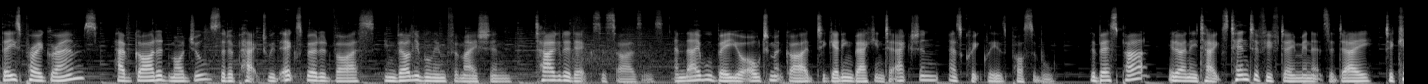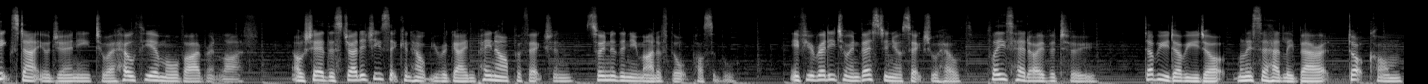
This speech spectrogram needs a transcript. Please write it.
These programs have guided modules that are packed with expert advice, invaluable information, targeted exercises, and they will be your ultimate guide to getting back into action as quickly as possible. The best part? It only takes 10 to 15 minutes a day to kickstart your journey to a healthier, more vibrant life. I'll share the strategies that can help you regain penile perfection sooner than you might have thought possible. If you're ready to invest in your sexual health, please head over to www.melissahadleybarrett.com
